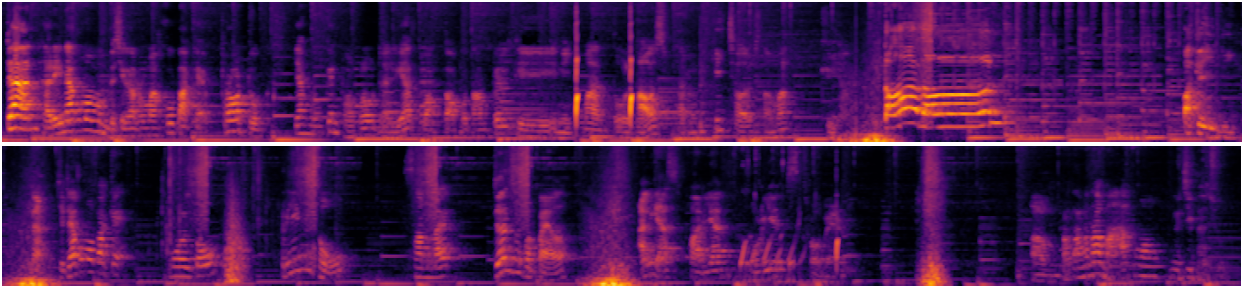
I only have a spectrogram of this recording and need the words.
Dan hari ini aku mau membersihkan rumahku pakai produk yang mungkin Bapak udah lihat waktu aku tampil di ini Mantul House bareng Hijau sama Guyang. Tadal! Pakai ini. Nah, jadi aku mau pakai Molto, Rinso, Sunlight, dan Super Pale alias varian Korean Strawberry. Em, Pertama-tama aku mau nyuci baju.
